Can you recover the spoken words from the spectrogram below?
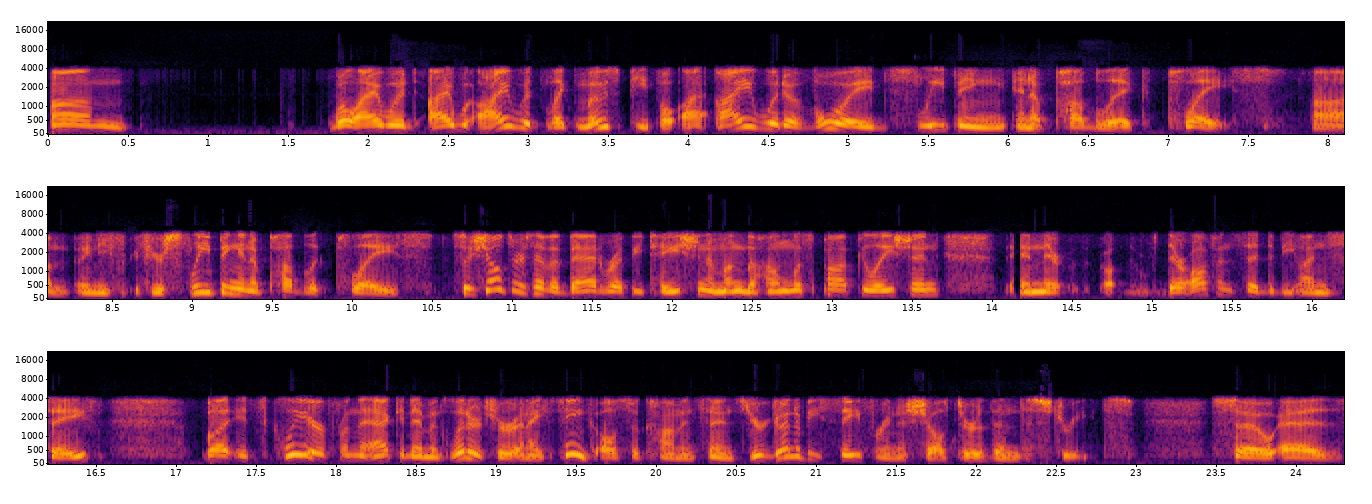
Um, well, I would, I, w- I would, like most people, I, I would avoid sleeping in a public place. Um, and if, if you're sleeping in a public place, so shelters have a bad reputation among the homeless population, and they're they're often said to be unsafe. But it's clear from the academic literature, and I think also common sense, you're going to be safer in a shelter than the streets. So, as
